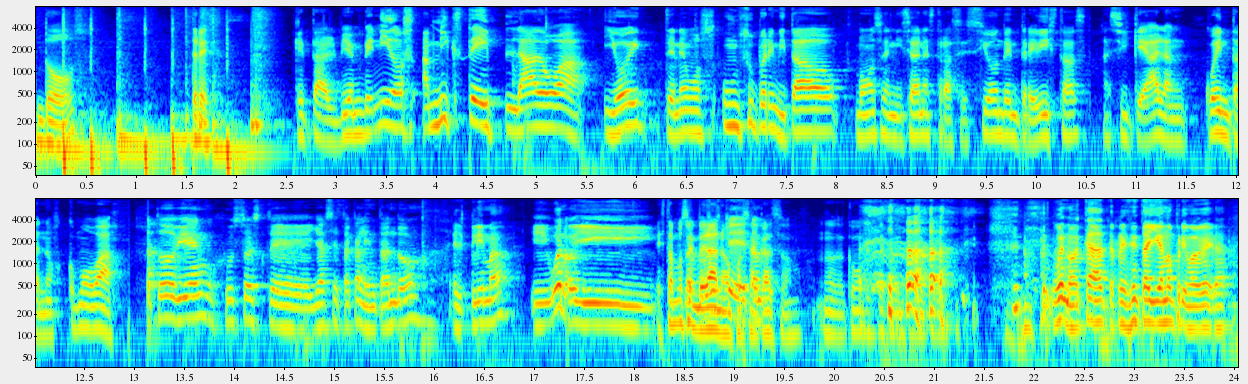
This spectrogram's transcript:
2, 3. ¿Qué tal? Bienvenidos a Mixtape Lado A. Y hoy tenemos un super invitado. Vamos a iniciar nuestra sesión de entrevistas. Así que Alan, cuéntanos cómo va. Ah, todo bien, justo este ya se está calentando el clima. Y bueno, y. Estamos en verano, es que por si acaso. No, ¿cómo está bueno, acá recién está llegando primavera.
